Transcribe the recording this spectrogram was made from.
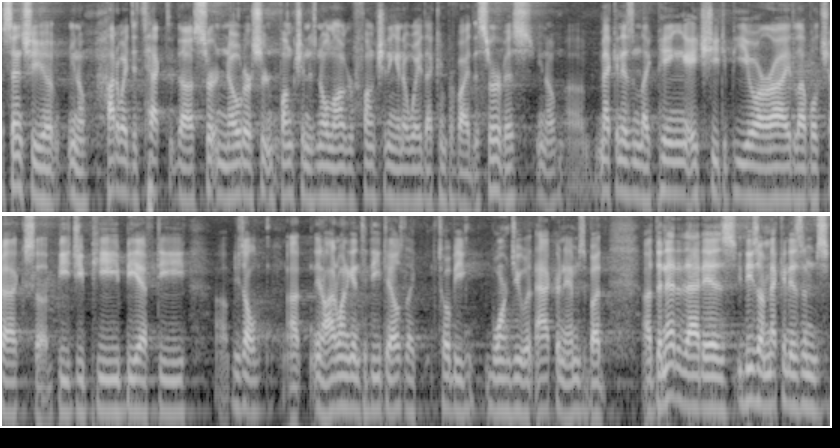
essentially, a, you know, how do I detect a certain node or a certain function is no longer functioning in a way that can provide the service? You know, uh, mechanisms like ping, HTTP URI, level checks, uh, BGP, BFD. Uh, these all, uh, you know, I don't want to get into details like Toby warned you with acronyms, but uh, the net of that is these are mechanisms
